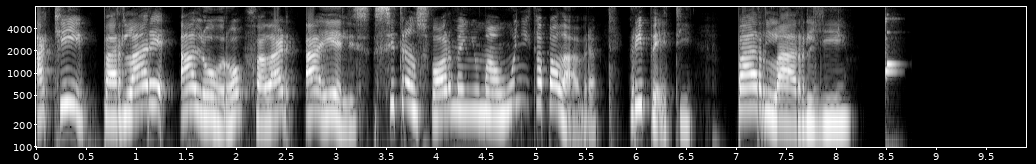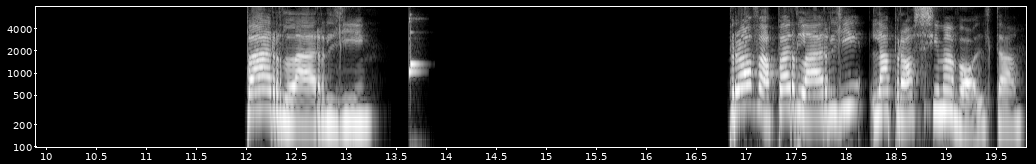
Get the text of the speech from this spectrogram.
Aqui, parlare a loro, falar a eles, se transforma em uma única palavra. Ripeti parlargli. Parlargli. Prova a parlargli la prossima volta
